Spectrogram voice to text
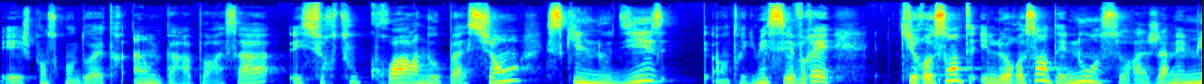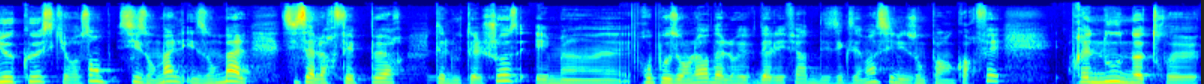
Et je pense qu'on doit être humble par rapport à ça et surtout croire nos patients, ce qu'ils nous disent. Entre guillemets, c'est vrai qui ressentent, ils le ressentent, et nous, on saura jamais mieux que ce qu'ils ressentent. S'ils ont mal, ils ont mal. Si ça leur fait peur, telle ou telle chose, et eh ben, proposons-leur d'aller faire des examens s'ils les ont pas encore fait. Après, nous, notre,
